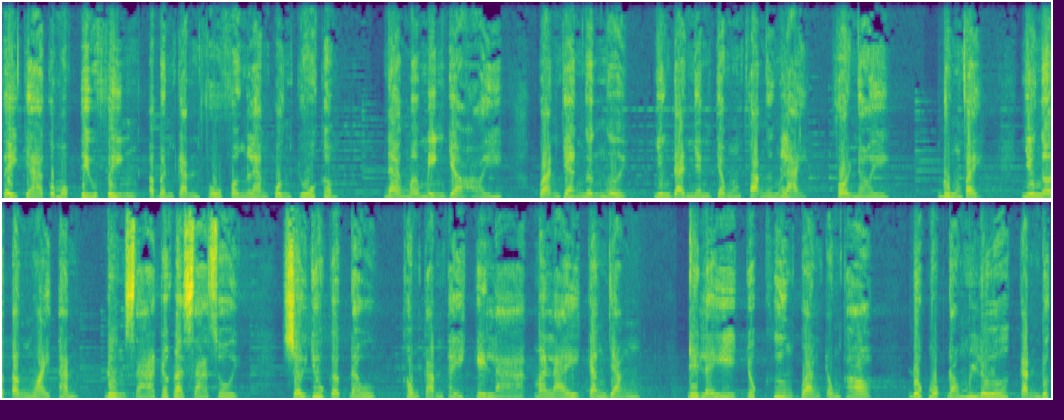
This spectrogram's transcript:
vị gia có một tiểu viện ở bên cạnh phủ Vân Lan quận chúa không? Nàng mở miệng dò hỏi, quản gia ngẩn người nhưng đã nhanh chóng phản ứng lại, vội nói: "Đúng vậy, nhưng ở tận ngoại thành, đường xá rất là xa xôi." Sở Du gật đầu, không cảm thấy kỳ lạ mà lại căn dặn đi lấy chút hương hoàng trong kho, đốt một đống lửa cạnh bức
